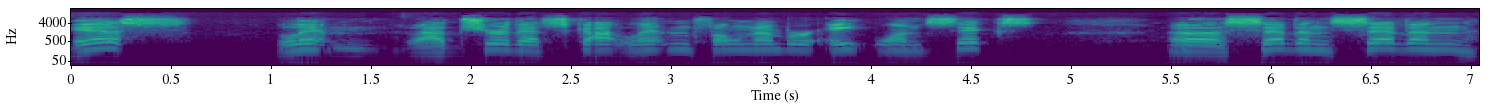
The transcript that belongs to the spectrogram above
S. Linton. I'm sure that's Scott Linton. Phone number 816 uh, 77.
